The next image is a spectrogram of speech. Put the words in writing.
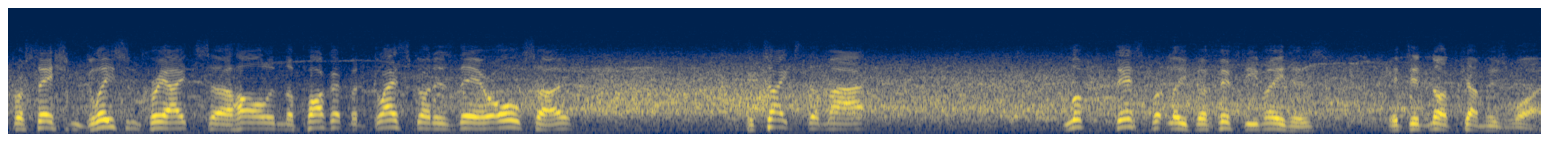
Procession. Gleeson creates a hole in the pocket, but Glascott is there also. He takes the mark. Looked desperately for 50 metres. It did not come his way.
